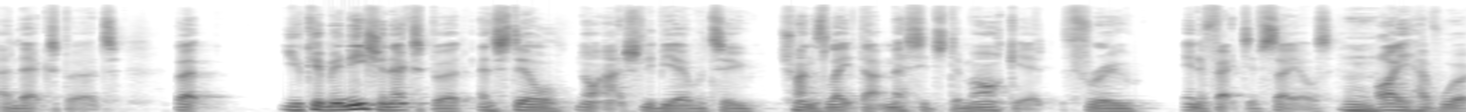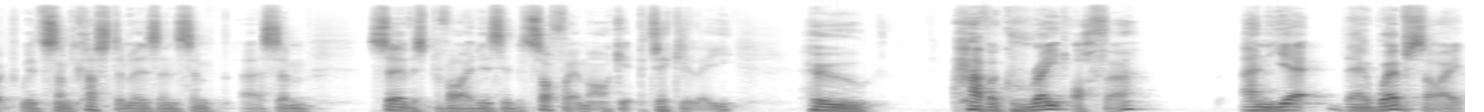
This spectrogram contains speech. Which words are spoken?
and expert, but you can be niche and expert and still not actually be able to translate that message to market through ineffective sales. Mm. I have worked with some customers and some uh, some service providers in the software market, particularly, who have a great offer and yet their website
